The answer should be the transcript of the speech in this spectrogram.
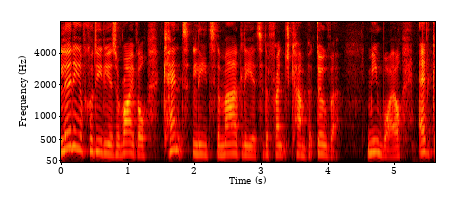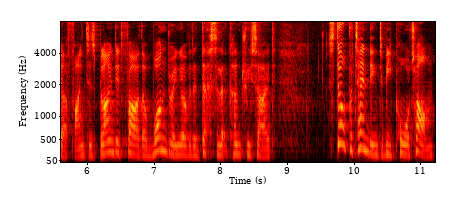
Learning of Cordelia's arrival, Kent leads the mad Lear to the French camp at Dover. Meanwhile, Edgar finds his blinded father wandering over the desolate countryside. Still pretending to be poor Tom,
